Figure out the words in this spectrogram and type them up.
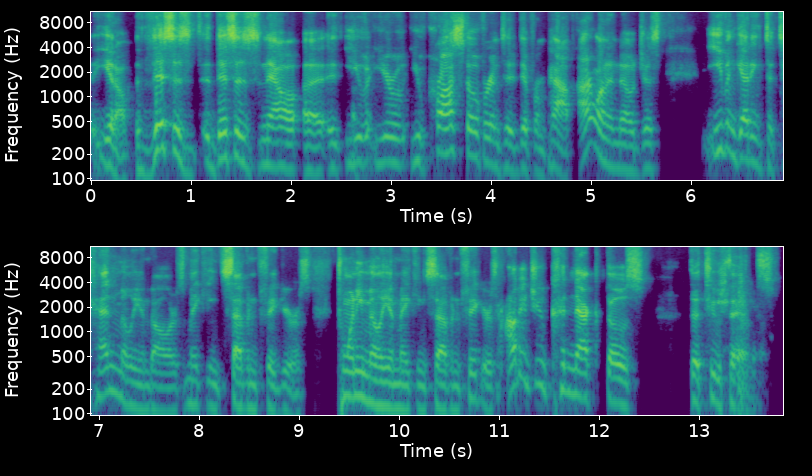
you know this is this is now uh, you you you've crossed over into a different path. I want to know just even getting to 10 million dollars making seven figures 20 million making seven figures how did you connect those the two things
